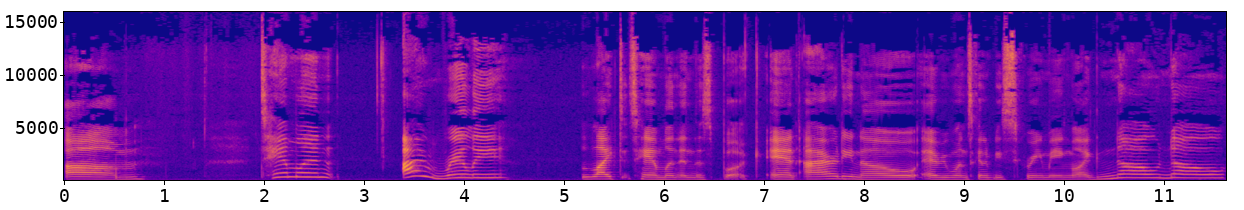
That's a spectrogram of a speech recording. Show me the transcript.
um, Tamlin, I really liked Tamlin in this book, and I already know everyone's gonna be screaming, like, no, no,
